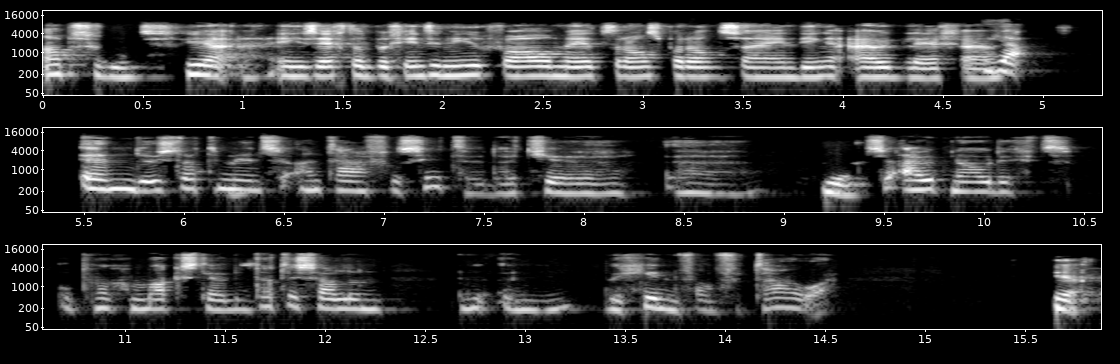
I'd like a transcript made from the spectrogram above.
Absoluut, ja. En je zegt dat begint in ieder geval met transparant zijn, dingen uitleggen. Ja, en dus dat de mensen aan tafel zitten. Dat je uh, ja. ze uitnodigt, op hun gemak stellen. Dat is al een, een, een, begin van vertrouwen. Ja,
